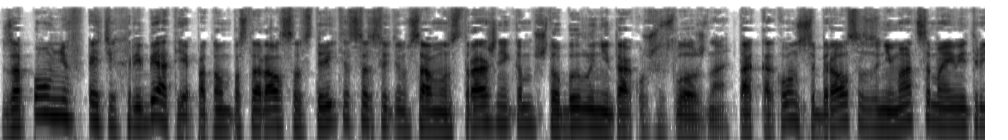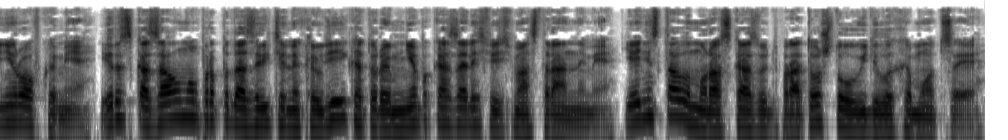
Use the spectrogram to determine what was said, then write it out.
Запомнив этих ребят, я потом постарался встретиться с этим самым стражником, что было не так уж и сложно, так как он собирался заниматься моими тренировками, и рассказал ему про подозрительных людей, которые которые мне показались весьма странными. Я не стал ему рассказывать про то, что увидел их эмоции.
